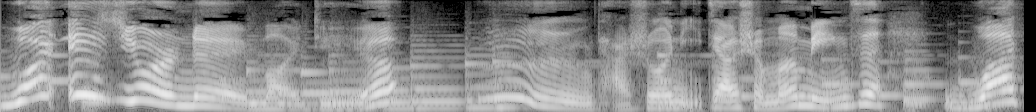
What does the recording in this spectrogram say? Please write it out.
What is your name, my dear？嗯，他说你叫什么名字？What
